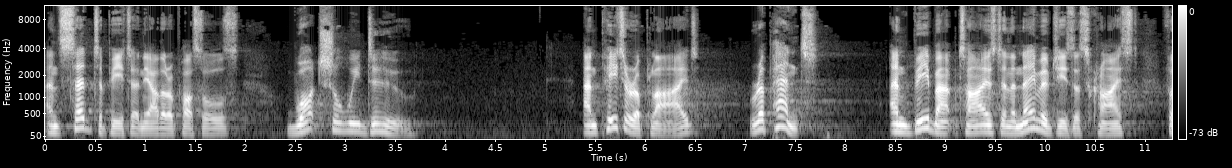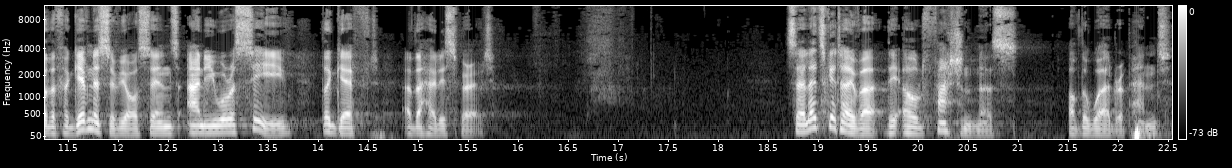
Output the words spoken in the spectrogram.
and said to Peter and the other apostles, What shall we do? And Peter replied, Repent and be baptized in the name of Jesus Christ for the forgiveness of your sins, and you will receive the gift of the Holy Spirit. So let's get over the old fashionedness of the word repent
